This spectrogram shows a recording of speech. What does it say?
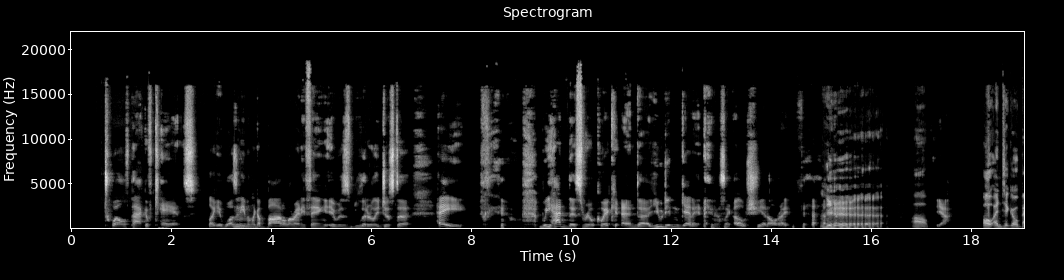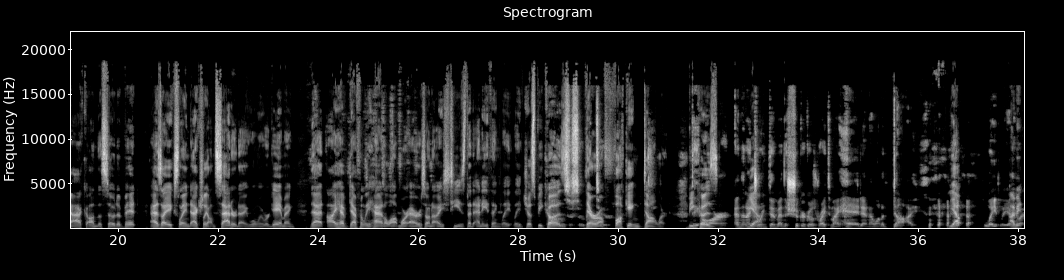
12 pack of cans. Like it wasn't Hmm. even like a bottle or anything. It was literally just a, hey, we had this real quick and uh, you didn't get it. And I was like, oh shit, all right. um, Yeah. Oh, and to go back on the soda bit, as I explained actually on Saturday when we were gaming, that I have definitely had a lot more Arizona iced teas than anything lately, just Oh, because are so they're a fucking dollar. Because are, and then I yeah. drink them, and the sugar goes right to my head, and I want to die. yep, Lately, I mean,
